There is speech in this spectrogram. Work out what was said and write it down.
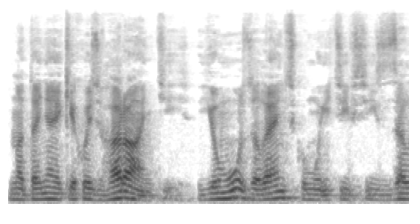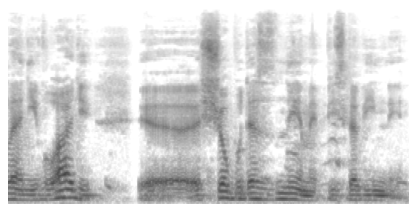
надання якихось гарантій йому, Зеленському і цій всій зеленій владі, е, що буде з ними після війни.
